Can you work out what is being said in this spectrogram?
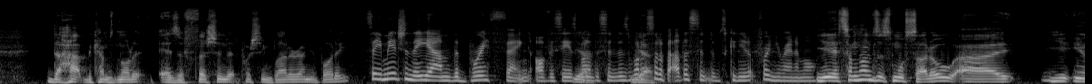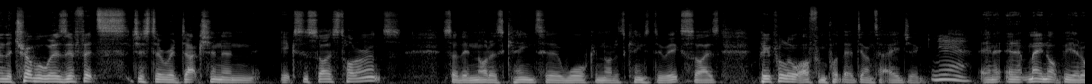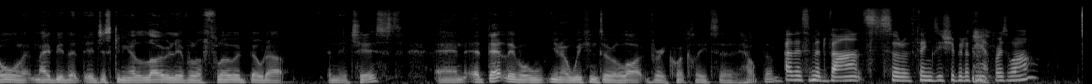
the heart becomes not as efficient at pushing blood around your body. So you mentioned the um, the breath thing, obviously, is yeah. one of the symptoms. What yeah. sort of other symptoms can you look for in your animal? Yeah, sometimes it's more subtle. Uh, you, you, know, the trouble is if it's just a reduction in exercise tolerance, so they're not as keen to walk and not as keen to do exercise, people will often put that down to aging. Yeah. And it, and it may not be at all. It may be that they're just getting a low level of fluid build up in their chest. And at that level, you know, we can do a lot very quickly to help them. Are there some advanced sort of things you should be looking at for as well?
